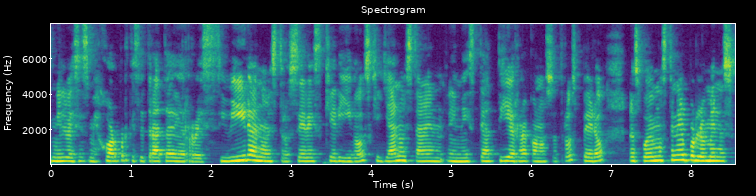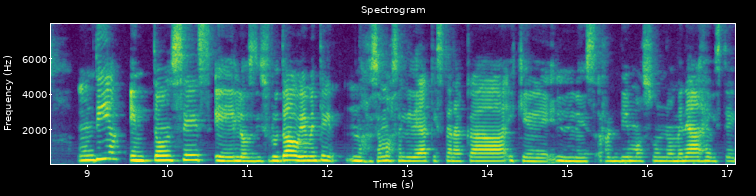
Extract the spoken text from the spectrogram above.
mil veces mejor porque se trata de recibir a nuestros seres queridos que ya no están en, en esta tierra con nosotros, pero los podemos tener por lo menos un día. Entonces eh, los disfruta, obviamente nos hacemos la idea que están acá y que les rendimos un homenaje, ¿viste?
